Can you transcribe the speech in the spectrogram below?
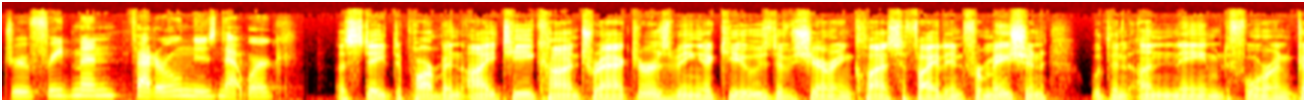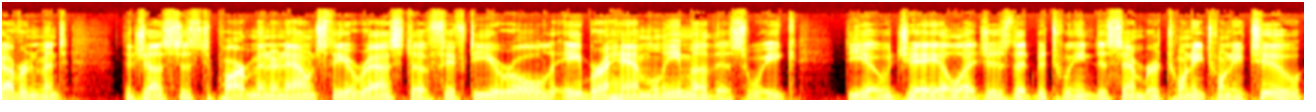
Drew Friedman, Federal News Network. A State Department IT contractor is being accused of sharing classified information with an unnamed foreign government. The Justice Department announced the arrest of 50 year old Abraham Lemma this week. DOJ alleges that between December 2022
